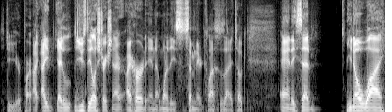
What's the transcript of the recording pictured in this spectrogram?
to do your part. I, I, I used the illustration I, I heard in one of these seminary classes that I took, and he said, "You know why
